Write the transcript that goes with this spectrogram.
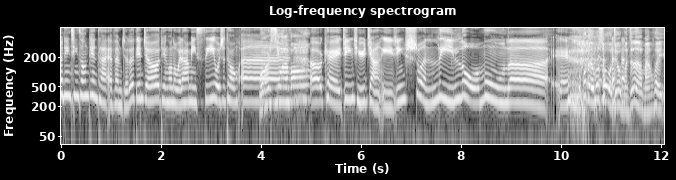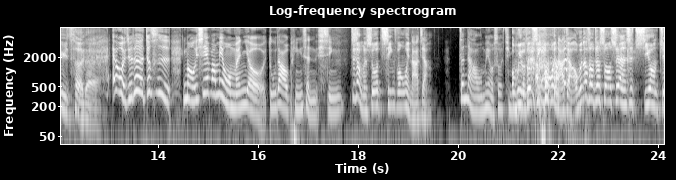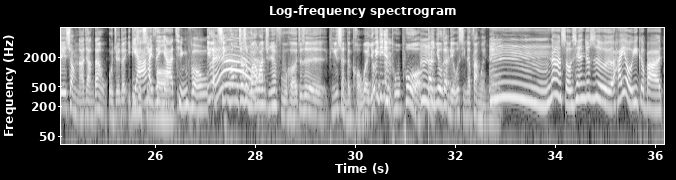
收听轻松电台 FM 九六点九，天空的维他命 C，我是童恩，我是希望峰。OK，金曲奖已经顺利落幕了。哎、我不得不说，我觉得我们真的蛮会预测的。哎，我觉得就是某一些方面，我们有读到评审的心。就像我们说清风会拿奖，真的啊，我们有说清我们有时候清风 会拿奖，我们那时候就说，虽然是希望 J 上拿奖，但我觉得一定是清风。还是压清风，因为清风就是完完全全符合就是评审的口味，有一点点突破，嗯。但又在流行的范围内。嗯，那首先就是还有一个吧，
